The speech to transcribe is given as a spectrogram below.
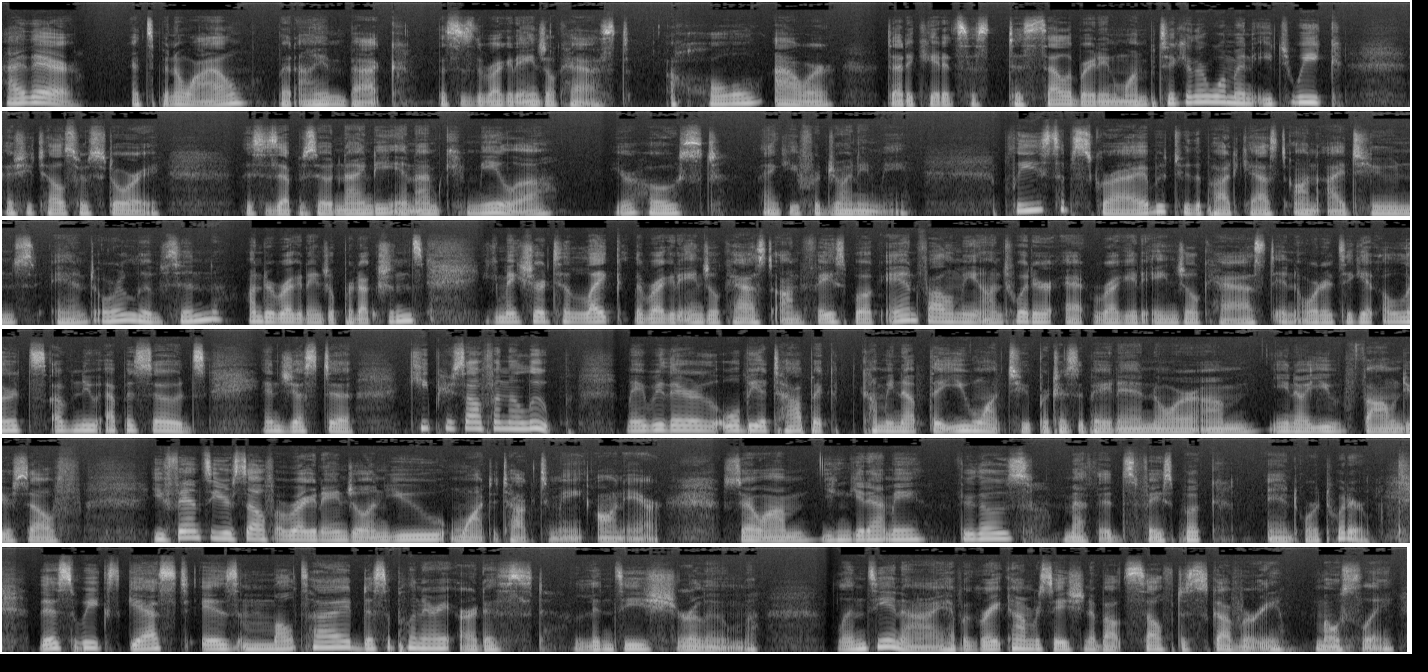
Hi there. It's been a while, but I am back. This is the Rugged Angel Cast, a whole hour dedicated to, celebrating one particular woman each week as she tells her story. This is episode 90, and I'm Camila, your host. Thank you for joining me. Please subscribe to the podcast on iTunes and or Libsyn under Rugged Angel Productions. You can make sure to like the Rugged Angel Cast on Facebook and follow me on Twitter at Rugged Angel Cast in order to get alerts of new episodes and just to keep yourself in the loop. Maybe there will be a topic coming up that you want to participate in, or um, you know, you found yourself you fancy yourself a rugged angel and you want to talk to me on air. So um, you can get at me through those methods Facebook, and or Twitter. This week's guest is multidisciplinary artist Lindsey Scherloum. Lindsay and I have a great conversation about self discovery, mostly.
